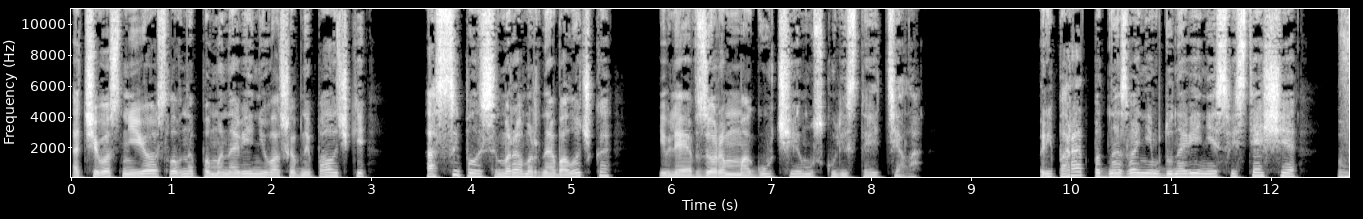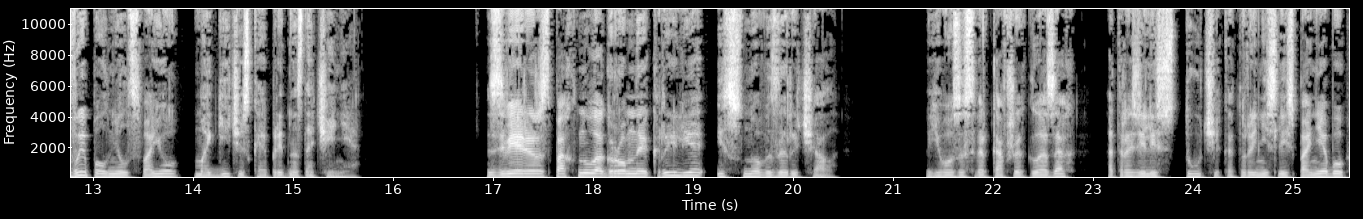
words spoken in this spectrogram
отчего с нее, словно по мановению волшебной палочки, осыпалась мраморная оболочка, являя взором могучее мускулистое тело. Препарат под названием «дуновение свистящее» выполнил свое магическое предназначение. Зверь распахнул огромные крылья и снова зарычал. В его засверкавших глазах отразились тучи, которые неслись по небу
